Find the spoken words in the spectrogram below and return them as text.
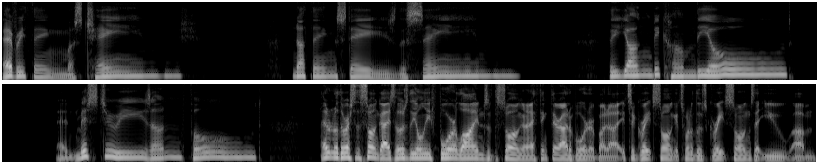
everything must change. Nothing stays the same. The young become the old, and mysteries unfold. I don't know the rest of the song, guys. Those are the only four lines of the song, and I think they're out of order. But uh, it's a great song. It's one of those great songs that you um,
